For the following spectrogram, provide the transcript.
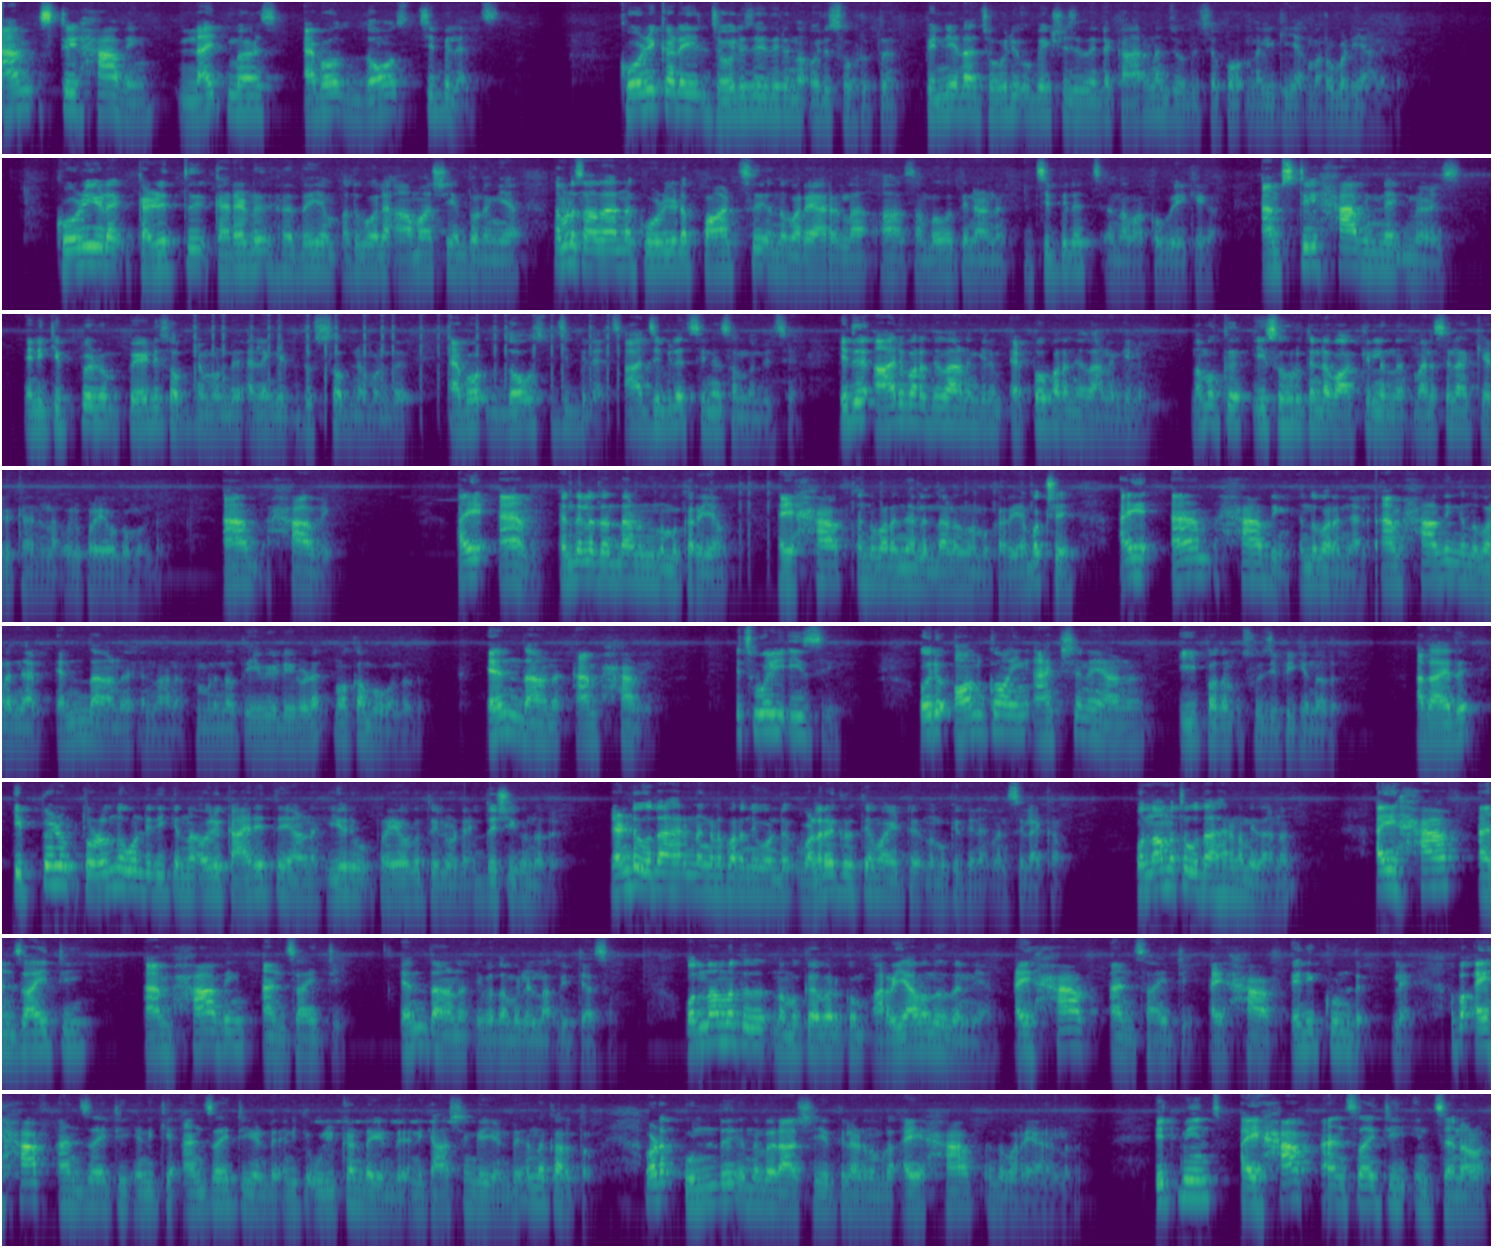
I still having nightmares about those about കോഴിക്കടയിൽ ജോലി ചെയ്തിരുന്ന ഒരു സുഹൃത്ത് പിന്നീട് ആ ജോലി ഉപേക്ഷിച്ചതിന്റെ കാരണം ചോദിച്ചപ്പോൾ നൽകിയ മറുപടിയാണിത്. കോഴിയുടെ കഴുത്ത് കരട് ഹൃദയം അതുപോലെ ആമാശയം തുടങ്ങിയ നമ്മൾ സാധാരണ കോഴിയുടെ പാർട്സ് എന്ന് പറയാറുള്ള ആ സംഭവത്തിനാണ് ജിബിലറ്റ്സ് എന്ന വാക്ക് ഉപയോഗിക്കുക. I am still having nightmares എനിക്കിപ്പോഴും പേടി സ്വപ്നമുണ്ട് അല്ലെങ്കിൽ ദുസ്വപ്നമുണ്ട്. അബൌട്ട് ദോസ് ജിബിലറ്റ്സ് ആ ജിബിലറ്റ്സിനെ സംബന്ധിച്ച്. ഇത് ആര് പറഞ്ഞതാണെങ്കിലും എപ്പോൾ പറഞ്ഞതാണെങ്കിലും നമുക്ക് ഈ സുഹൃത്തിന്റെ വാക്കിൽ നിന്ന് മനസ്സിലാക്കിയെടുക്കാനുള്ള ഒരു പ്രയോഗമുണ്ട്. ആം ഹാവിങ് ഐ ആം എന്നുള്ളത് എന്താണെന്ന് നമുക്കറിയാം. ഐ ഹാവ് എന്ന് പറഞ്ഞാൽ എന്താണെന്ന് നമുക്കറിയാം. പക്ഷേ ഐ ആം ഹാവിങ് എന്ന് പറഞ്ഞാൽ ആം ഹാവിങ് എന്ന് പറഞ്ഞാൽ എന്താണ് എന്നാണ് നമ്മൾ ഇന്നത്തെ ഈ വീഡിയോയിലൂടെ നോക്കാൻ പോകുന്നത്. എന്താണ് am having it's very easy ഒരു ഓൺഗോയിങ് ആക്ഷനെയാണ് ഈ പദം സൂചിപ്പിക്കുന്നത്. അതായത് ഇപ്പോഴും തുടർന്നുകൊണ്ടിരിക്കുന്ന ഒരു കാര്യത്തെയാണ് ഈ ഒരു പ്രയോഗത്തിലൂടെ ഉദ്ദേശിക്കുന്നത്. രണ്ട് ഉദാഹരണങ്ങൾ പറഞ്ഞുകൊണ്ട് വളരെ കൃത്യമായിട്ട് നമുക്കിതിനെ മനസ്സിലാക്കാം. ഒന്നാമത്തെ ഉദാഹരണം ഇതാണ്. I have anxiety I am having anxiety എന്താണ് ഇവ തമ്മിലുള്ള വ്യത്യാസം? ഒന്നാമത്തത് നമുക്ക് എവർക്കും അറിയാവുന്നത് തന്നെയാണ്. I have anxiety I have എനിക്കുണ്ട് അല്ലേ? അപ്പോൾ ഐ ഹാവ് ആൻസൈറ്റി എനിക്ക് ആൻസൈറ്റി ഉണ്ട് എനിക്ക് ഉത്കണ്ഠയുണ്ട് എനിക്ക് ആശങ്കയുണ്ട് എന്നൊക്കെ അർത്ഥം. അവിടെ ഉണ്ട് എന്നുള്ള ഒരു ആശയത്തിലാണ് നമ്മൾ ഐ ഹാവ് എന്ന് പറയാറുള്ളത്. It means I have anxiety in general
